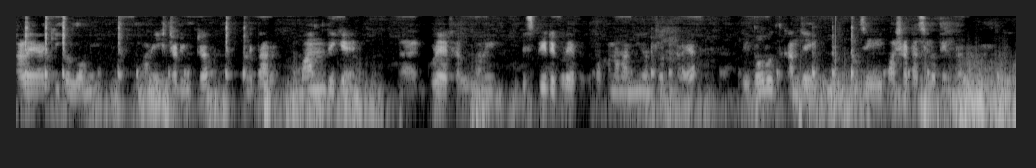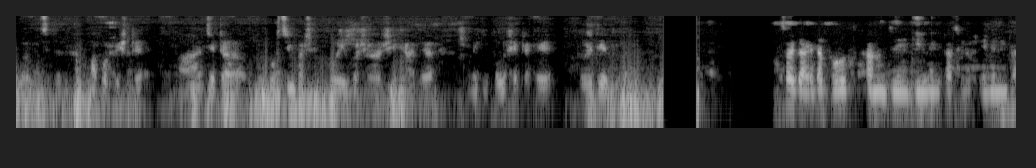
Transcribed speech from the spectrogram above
হারে কি করল উনি? মানে স্টার্টিংটা মানে তার বাম দিকে ঘুরে ফেলল মানে স্পিডে ঘুরে ফেলল। তখন ওনার নিয়ন্ত্রণ হারায়। এই দৌলত খান, যে যে বাসাটা ছিল তিনতলা মোল্লার মসজিদের অপর পৃষ্ঠে যেটা পশ্চিম পাশে ওই বাসা সেখানে যে উনি কি করল, সেটাকে ধরে দিয়ে দিল। স্যার গাড়িটা দৌলত খান যে বিল্ডিংটা ছিল, সেই বিল্ডিংটা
